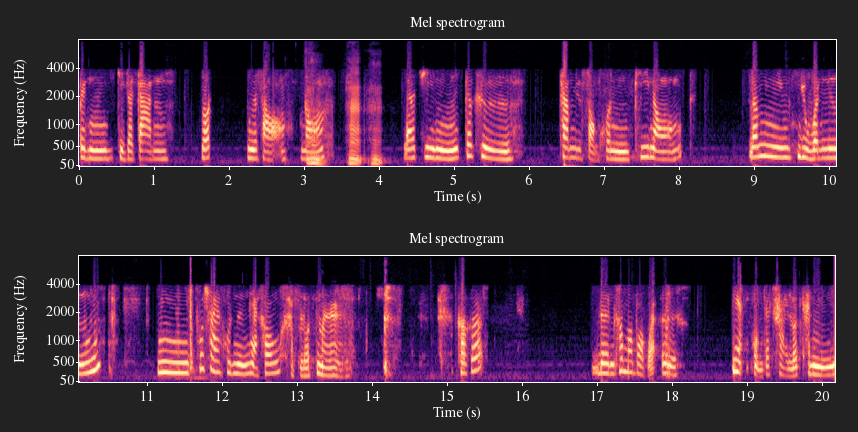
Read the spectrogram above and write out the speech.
เป็นกิจการรถมือสองเนาะฮะฮะแล้วทีนี้ก็คือทำอยู่สองคนพี่น้อง แล้วมีอยู่วันนึงมีผู้ชายคนนึงเนี่ยเขาขับรถมาเขาก็เดินเข้ามาบอกว่า เออ เนี่ย ผมจะขายรถคันนี้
